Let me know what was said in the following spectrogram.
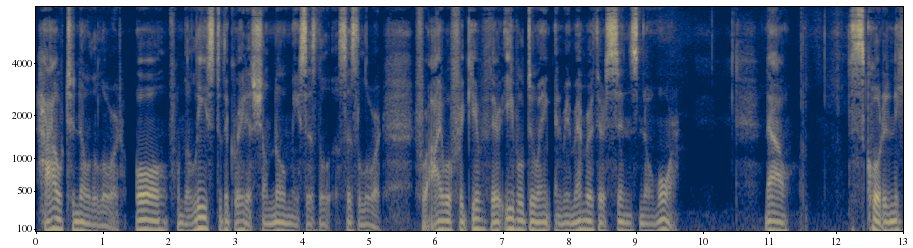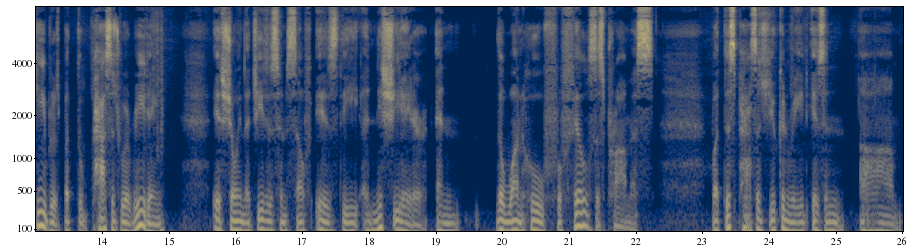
how to know the Lord all, from the least to the greatest, shall know me, says the, says the Lord. For I will forgive their evil doing and remember their sins no more. Now, this is quoted in the Hebrews, but the passage we're reading is showing that Jesus himself is the initiator and the one who fulfills this promise. But this passage you can read is in um,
